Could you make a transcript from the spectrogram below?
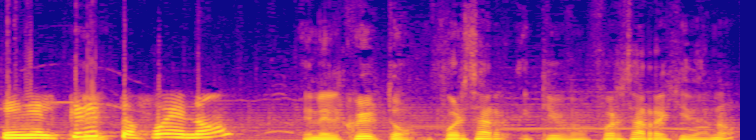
En el cripto fue, ¿no? En el Crypto, Fuerza. Fuerza Régida, ¿no?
